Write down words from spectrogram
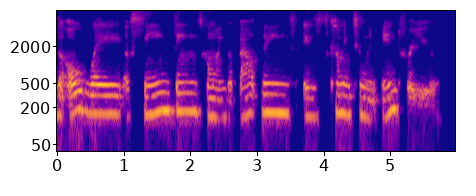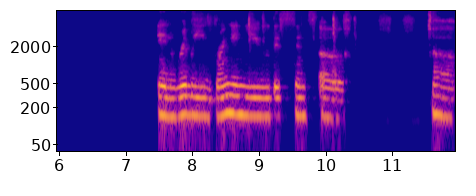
the old way of seeing things, going about things, is coming to an end for you. And really bringing you this sense of, uh,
